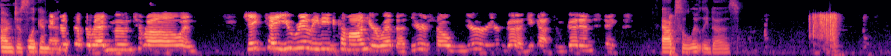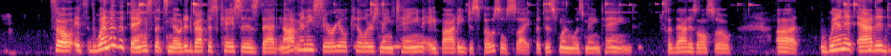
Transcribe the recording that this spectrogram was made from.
I'm just looking at Secrets of the Red Moon Tarot and Jake Tay. You really need to come on here with us. You're so you're you're good. You got some good instincts. absolutely does. So it's one of the things that's noted about this case is that not many serial killers maintain a body disposal site, but this one was maintained. So that is also uh, when it added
